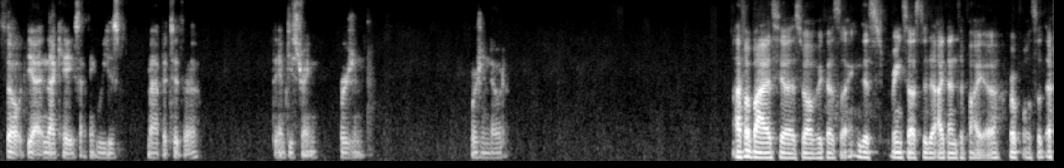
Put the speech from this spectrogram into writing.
So yeah, in that case, I think we just map it to the the empty string version version node. I have a bias here as well because like this brings us to the identifier proposal that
